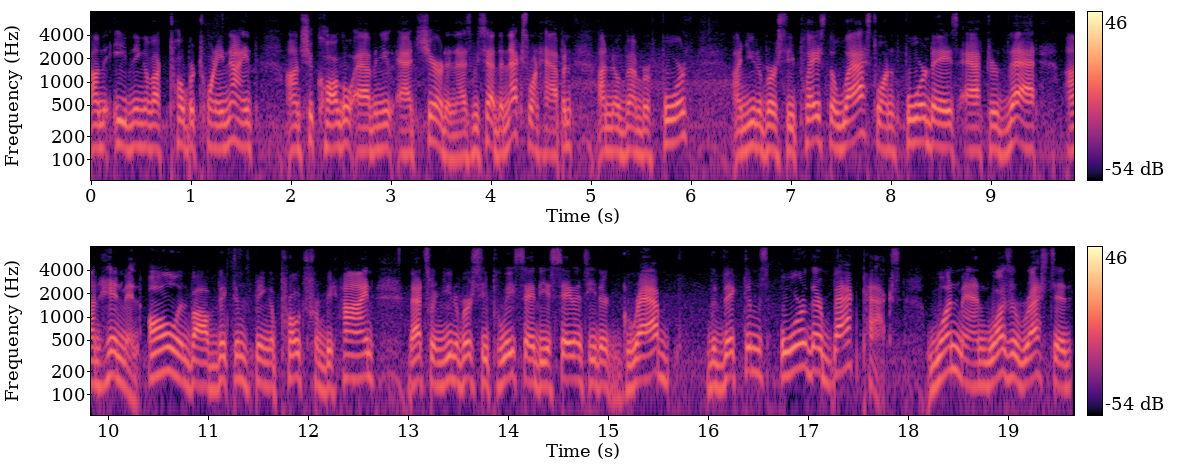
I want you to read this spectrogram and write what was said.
on the evening of October 29th on Chicago Avenue at Sheridan. As we said, the next one happened on November 4th on University Place. The last one, four days after that, on Hinman. All involved victims being approached from behind. That's when University police say the assailants either grabbed the victims or their backpacks. One man was arrested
